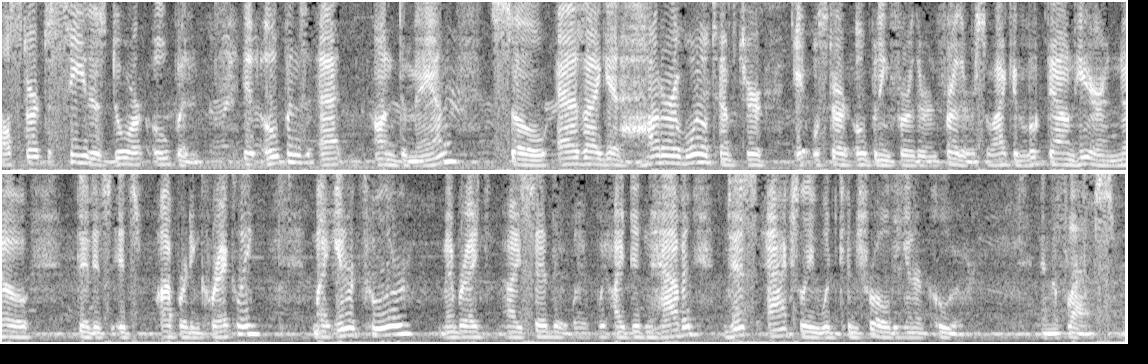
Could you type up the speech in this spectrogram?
I'll start to see this door open. It opens at on demand. So as I get hotter of oil temperature, it will start opening further and further. So I can look down here and know that it's it's operating correctly. My intercooler Remember, I, I said that I didn't have it. This actually would control the intercooler and the flaps.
